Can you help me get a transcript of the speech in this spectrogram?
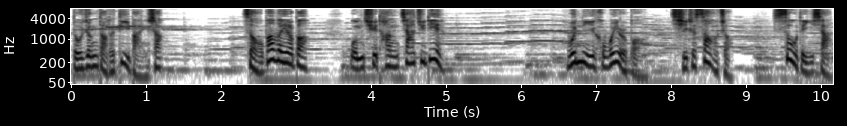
都扔到了地板上。走吧，威尔伯，我们去趟家具店。温妮和威尔伯骑着扫帚，嗖的一下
